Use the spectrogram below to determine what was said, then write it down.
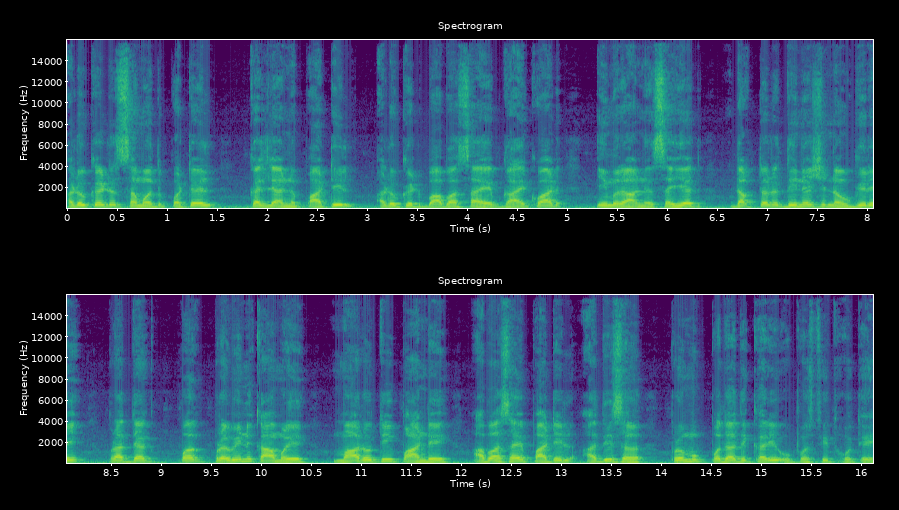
advocate Samad Patel Kalyan Patil advocate Babasaheb Gaikwad Imran Sayyad doctor Dinesh Navgire प्राध्यापक प्रवीण कांबळे मारुती पांडे आबासाहेब पाटील आदीसह प्रमुख पदाधिकारी उपस्थित होते.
